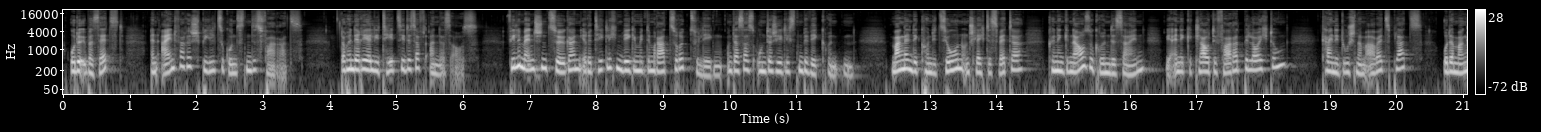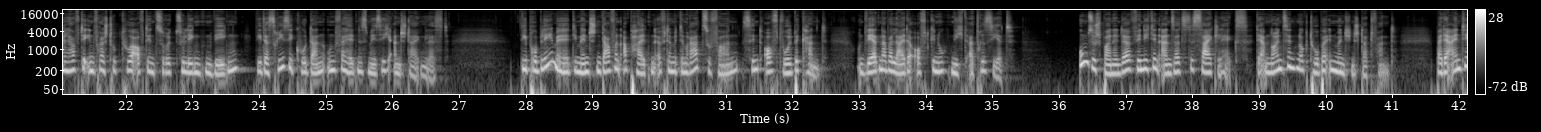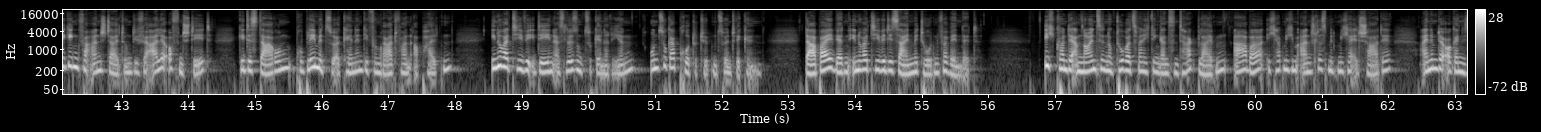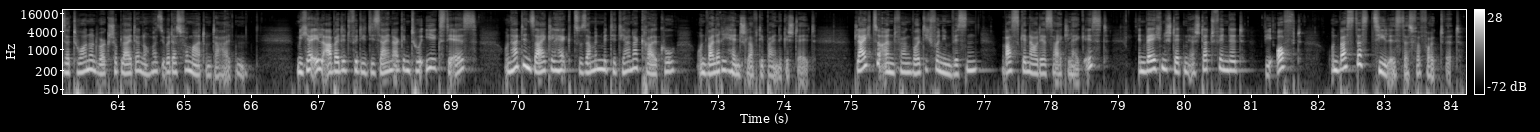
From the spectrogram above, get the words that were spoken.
Oder übersetzt, ein einfaches Spiel zugunsten des Fahrrads. Doch in der Realität sieht es oft anders aus. Viele Menschen zögern, ihre täglichen Wege mit dem Rad zurückzulegen und das aus unterschiedlichsten Beweggründen. Mangelnde Kondition und schlechtes Wetter können genauso Gründe sein wie eine geklaute Fahrradbeleuchtung, keine Duschen am Arbeitsplatz oder mangelhafte Infrastruktur auf den zurückzulegenden Wegen, die das Risiko dann unverhältnismäßig ansteigen lässt. Die Probleme, die Menschen davon abhalten, öfter mit dem Rad zu fahren, sind oft wohl bekannt und werden aber leider oft genug nicht adressiert. Umso spannender finde ich den Ansatz des Cycle Hacks, der am 19. Oktober in München stattfand. Bei der eintägigen Veranstaltung, die für alle offen steht, geht es darum, Probleme zu erkennen, die vom Radfahren abhalten, innovative Ideen als Lösung zu generieren und sogar Prototypen zu entwickeln. Dabei werden innovative Designmethoden verwendet. Ich konnte am 19. Oktober zwar nicht den ganzen Tag bleiben, aber ich habe mich im Anschluss mit Michael Schade, einem der Organisatoren und Workshopleiter, nochmals über das Format unterhalten. Michael arbeitet für die Designagentur IXDS und hat den Cycle Hack zusammen mit Tetjana Kralko und Valerie Henschel auf die Beine gestellt. Gleich zu Anfang wollte ich von ihm wissen, was genau der Cycle Hack ist, in welchen Städten er stattfindet, wie oft und was das Ziel ist, das verfolgt wird.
